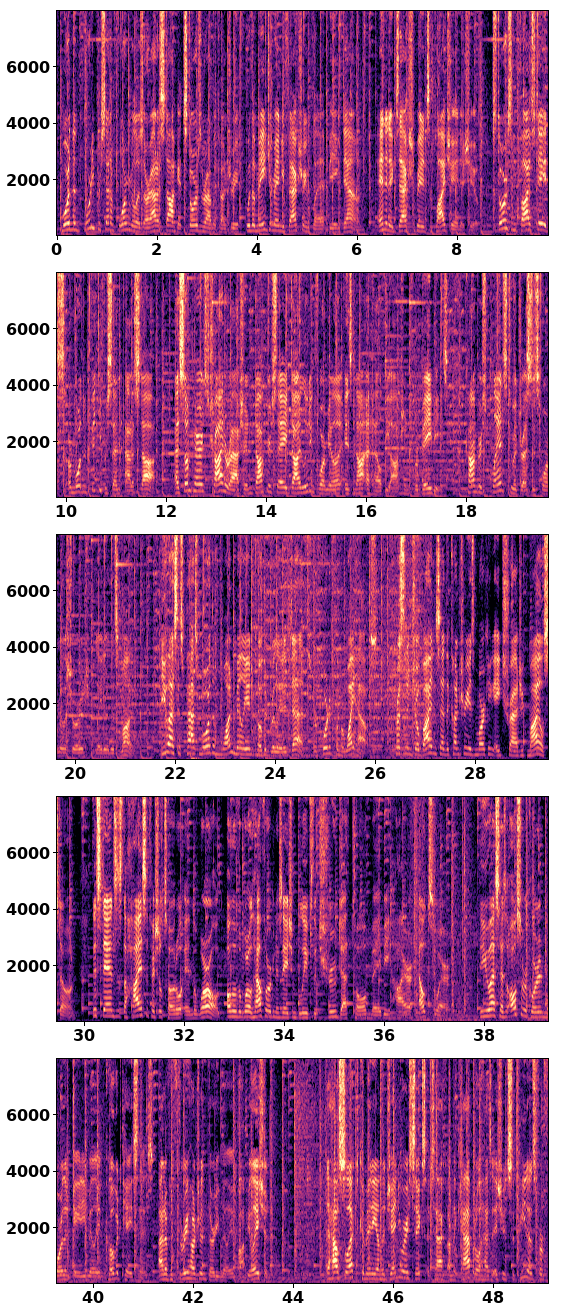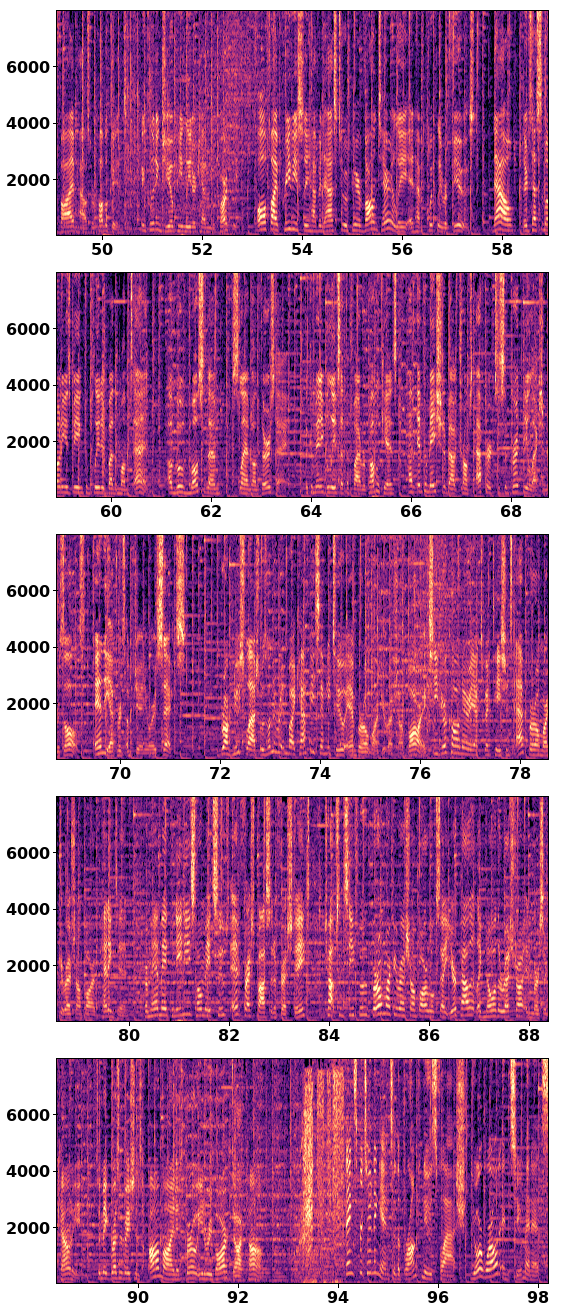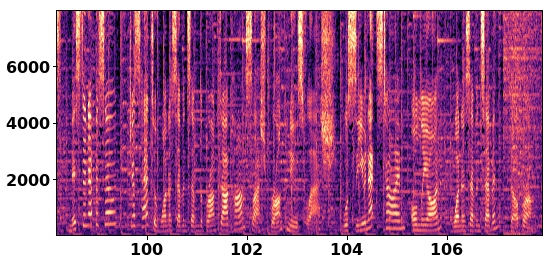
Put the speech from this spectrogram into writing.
More than 40% of formulas are out of stock at stores around the country, with a major manufacturing plant being down, and an exacerbated supply chain issue. Stores in five states are more than 50% out of stock. As some parents try to ration, doctors say diluting formula is not a healthy option for babies. Congress plans to address this formula shortage later this month. The U.S. has passed more than 1 million COVID related deaths, reported from the White House. President Joe Biden said the country is marking a tragic milestone. This stands as the highest official total in the world, although the World Health Organization believes the true death toll may be higher elsewhere. The US has also recorded more than 80 million COVID cases out of a 330 million population. The House Select Committee on the January 6 attack on the Capitol has issued subpoenas for five House Republicans, including GOP leader Kevin McCarthy. All five previously have been asked to appear voluntarily and have quickly refused. Now, their testimony is being completed by the month's end, a move most of them slammed on Thursday. The committee believes that the five Republicans have information about Trump's effort to subvert the election results and the efforts of January 6. The Bronc News Flash was underwritten by Cafe 72 and Borough Market Restaurant Bar. Exceed your culinary expectations at Borough Market Restaurant Bar in Pennington. From handmade paninis, homemade soups, and fresh pasta to fresh steaks, chops and seafood, Borough Market Restaurant Bar will excite your palate like no other restaurant in Mercer County. To make reservations online, it's boroughEateryBar.com. For tuning in to the Bronc News Flash, your world in two minutes. Missed an episode? Just head to 1077thebronc.com slash Bronc News Flash. We'll see you next time, only on 1077 The Bronc.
